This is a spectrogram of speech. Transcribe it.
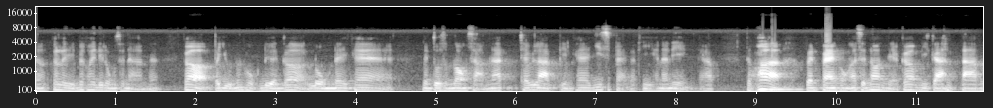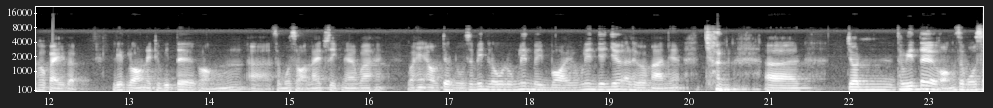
นะก็เลยไม่ค่อยได้ลงสนามนะก็ไปอยู่นั่น6 เดือนก็ลงได้แค่เป็นตัวสำรอง 3 นัด ใช้เวลาเพียงแค่ 28 นาทีแค่นั้นเองนะครับแต่ว่าแฟนๆของอาร์เซนอลเนี่ยก็มีการตามเข้าไปแบบเรียกร้องในทวิตเตอร์ของสโมสรไลป์ซิกนะว่าว่าให้เอาเจ้าหนูสมิธโรว์ลงเล่นบ่อยๆลงเล่นเยอะๆ อะไรประมาณนี้จนจนทวิตเตอร์ของสโมส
